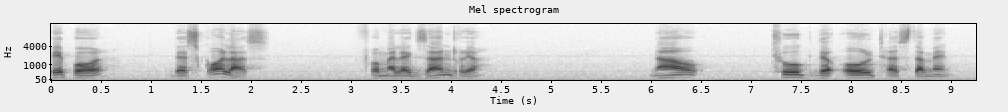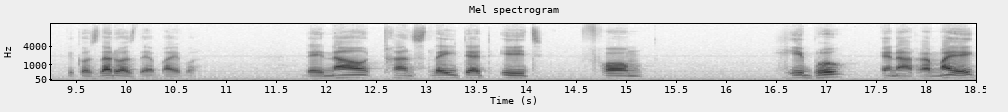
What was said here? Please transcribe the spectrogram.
people, the scholars from Alexandria, now took the Old Testament, because that was their Bible, they now translated it from Hebrew and Aramaic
